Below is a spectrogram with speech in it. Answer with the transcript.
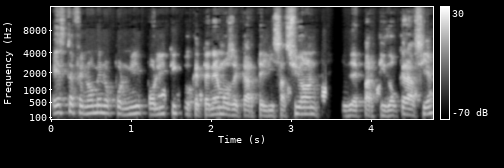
este fenómeno político que tenemos de cartelización y de partidocracia,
